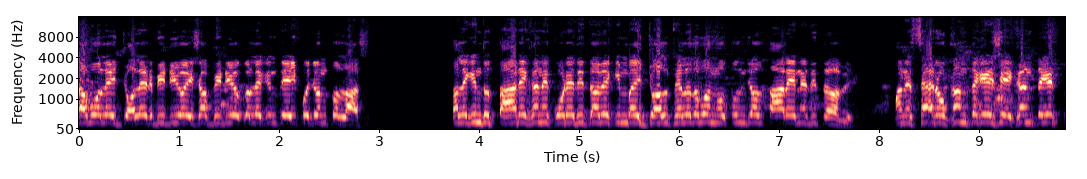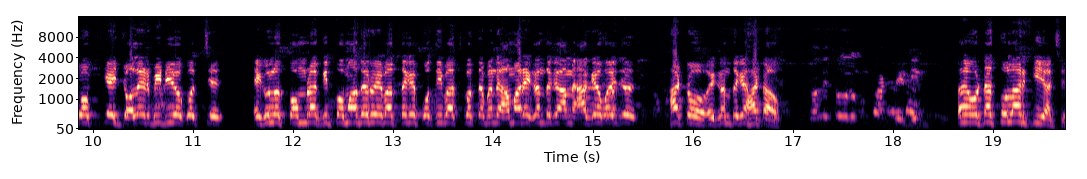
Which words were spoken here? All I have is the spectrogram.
টাবল এই জলের ভিডিও এইসব ভিডিও করলে কিন্তু এই পর্যন্ত লাশ। তাহলে কিন্তু তার এখানে করে দিতে হবে কিংবা এই জল ফেলে দেবো নতুন জল তার এনে দিতে হবে। মানে স্যার ওখান থেকে এসে এখান থেকে টপকে জলের ভিডিও করছে। এগুলো তোমরা কি তোমাদেরও এবার থেকে প্রতিবাদ করতে মানে আমার এখান থেকে আমি আগে বলি যে হাঁটো এখান থেকে হাঁটাও। ওটা তোলার কি আছে?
